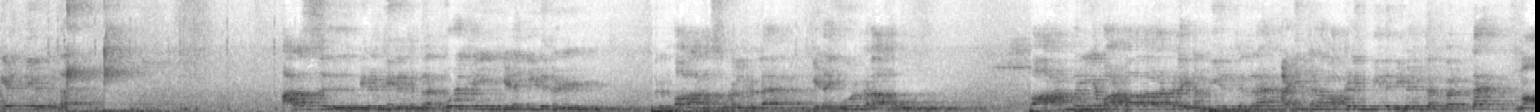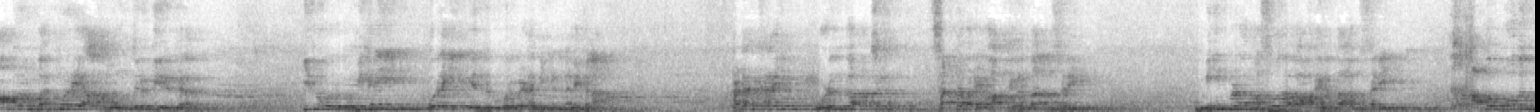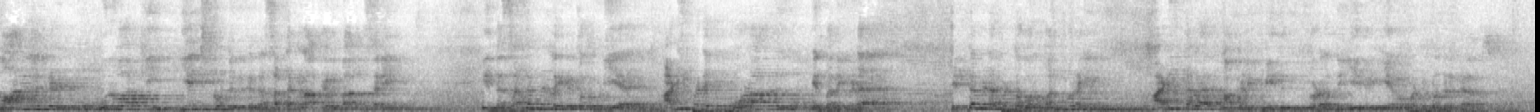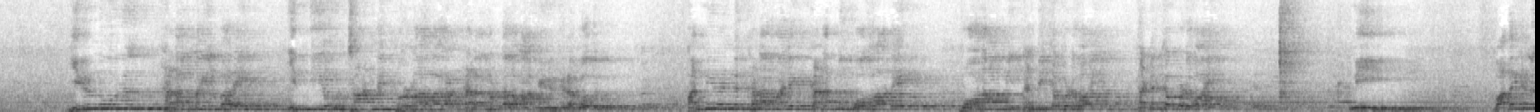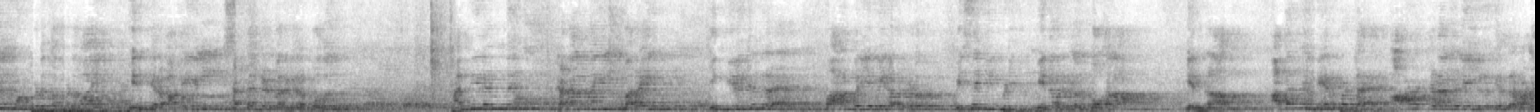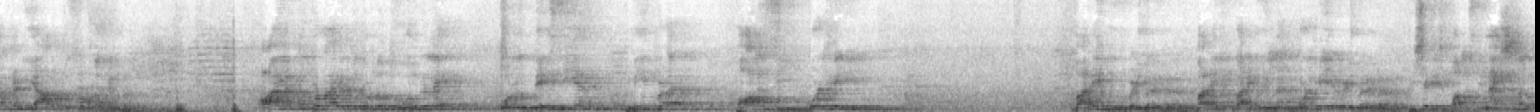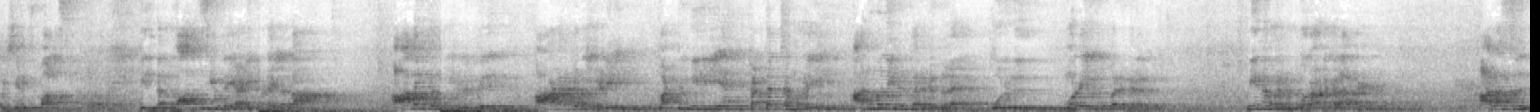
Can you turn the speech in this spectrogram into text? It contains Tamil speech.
நிகழ்த்தி இருக்கின்ற அரசு நிகழ்த்தி இருக்கின்ற கொள்கை இடையீடுகள் பெரும்பாலான சூழல்கள இடையூறுகளாகவும் பாரம்பரிய வாழ்வாதாரங்களை நம்பியிருக்கின்ற அடித்தள மக்களின் மீது நிகழ்த்தப்பட்ட மாபெரும் வன்முறையாகவும் திரும்பி இருக்கிறது இது ஒரு மிகை உரை என்று ஒருவேளை நீங்கள் நினைக்கலாம். கடற்கரை ஒழுங்காற்று சட்டவரைவாக இருந்தாலும் சரி மீன்வள மசோதாவாக இருந்தாலும் சரி அவ்வப்போது மாநிலங்கள் உருவாக்கி இயற்றிக் கொண்டிருக்கின்ற சட்டங்களாக இருந்தாலும் சரி இந்த சட்டங்களில் இருக்கக்கூடிய அடிப்படை கோளாறு என்பதை விட திட்டமிடப்பட்ட ஒரு வன்முறை அடித்தள மக்களின் மீது தொடர்ந்து ஏவி ஏவப்பட்டுக் கொண்டிருக்கிறது. இருநூறு கடல் மைல் வரை இந்திய முற்றாண்மை பொருளாதார கடல் மண்டலமாக இருக்கிற போது பன்னிரண்டு கடல் மலை கடந்து போகாதே போனால் நீ தண்டிக்கப்படுவாய் தடுக்கப்படுவாய் நீ வதைகளுக்கு உட்படுத்தப்படுவாய் என்கிற வகையில் சட்டங்கள் வருகிற போது பன்னிரண்டு கடல் மைல் வரை இங்கு இருக்கின்ற பாரம்பரிய மீனவர்களும் விசை மீன்பிடி மீனவர்களும் போகலாம் என்றால் அதற்கு மேற்பட்ட ஆழக்கடல்களில் இருக்கின்ற வளங்கள் யாருக்கு சொந்தம் என்பது? ஆயிரத்தி தொள்ளாயிரத்தி தொண்ணூத்தி ஒன்றிலே ஒரு தேசிய மீன்வள பாலிசி கொள்கை வரைவு வெளிவருகிறது. வரை வரைவு இல்லை கொள்கையே வெளிவருகிறது. Fisheries policy national fisheries policy இந்த பாலிசியுடைய அடிப்படையில் தான் ஆலைக்கப்பல்களுக்கு ஆழக்கடல்களில் மட்டுமீறிய கட்டற்ற முறையில் அனுமதிகள் தருகின்ற ஒரு முறை வருகிறது. மீனவர்கள் போராடுகிறார்கள். அரசு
